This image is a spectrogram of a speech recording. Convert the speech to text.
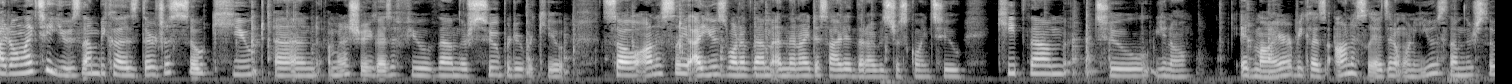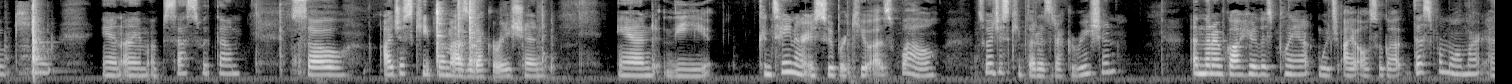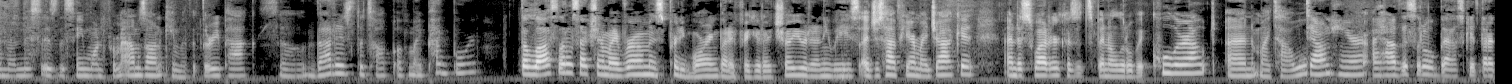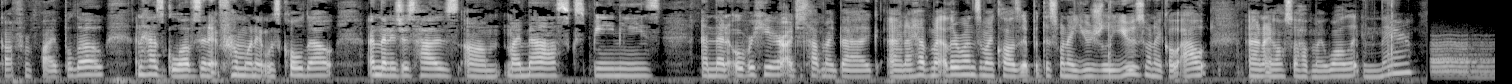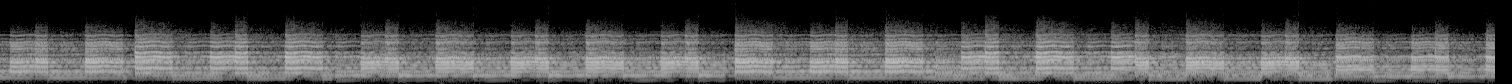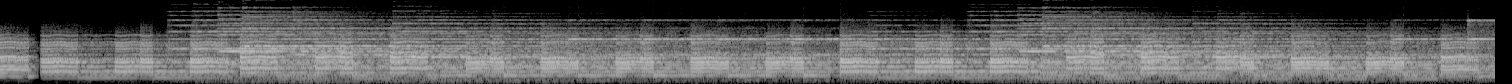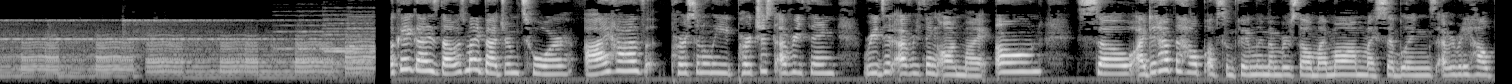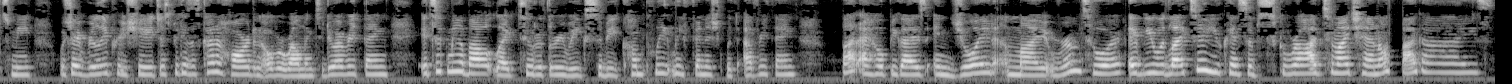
I don't like to use them because they're just so cute and I'm going to show you guys a few of them. They're super duper cute. So honestly, I used one of them and then I decided that I was just going to keep them to, you know, admire because honestly, I didn't want to use them. They're so cute and I am obsessed with them. So I just keep them as a decoration. And the container is super cute as well. So I just keep that as a decoration. And then I've got here this plant, which I also got this from Walmart. And then this is the same one from Amazon. It came with a three pack. So that is the top of my pegboard. The last little section of my room is pretty boring, but I figured I'd show you it anyways. I just have here my jacket and a sweater because it's been a little bit cooler out and my towel. Down here, I have this little basket that I got from Five Below and it has gloves in it from when it was cold out. And then it just has um, my masks, beanies, and then over here, I just have my bag and I have my other ones in my closet, but this one I usually use when I go out. And I also have my wallet in there. Guys, that was my bedroom tour. I have personally purchased everything, redid everything on my own. So I did have the help of some family members though, my mom, my siblings, everybody helped me, which I really appreciate just because it's kind of hard and overwhelming to do everything. It took me about like two to three weeks to be completely finished with everything, but I hope you guys enjoyed my room tour. If you would like to, you can subscribe to my channel. Bye guys!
